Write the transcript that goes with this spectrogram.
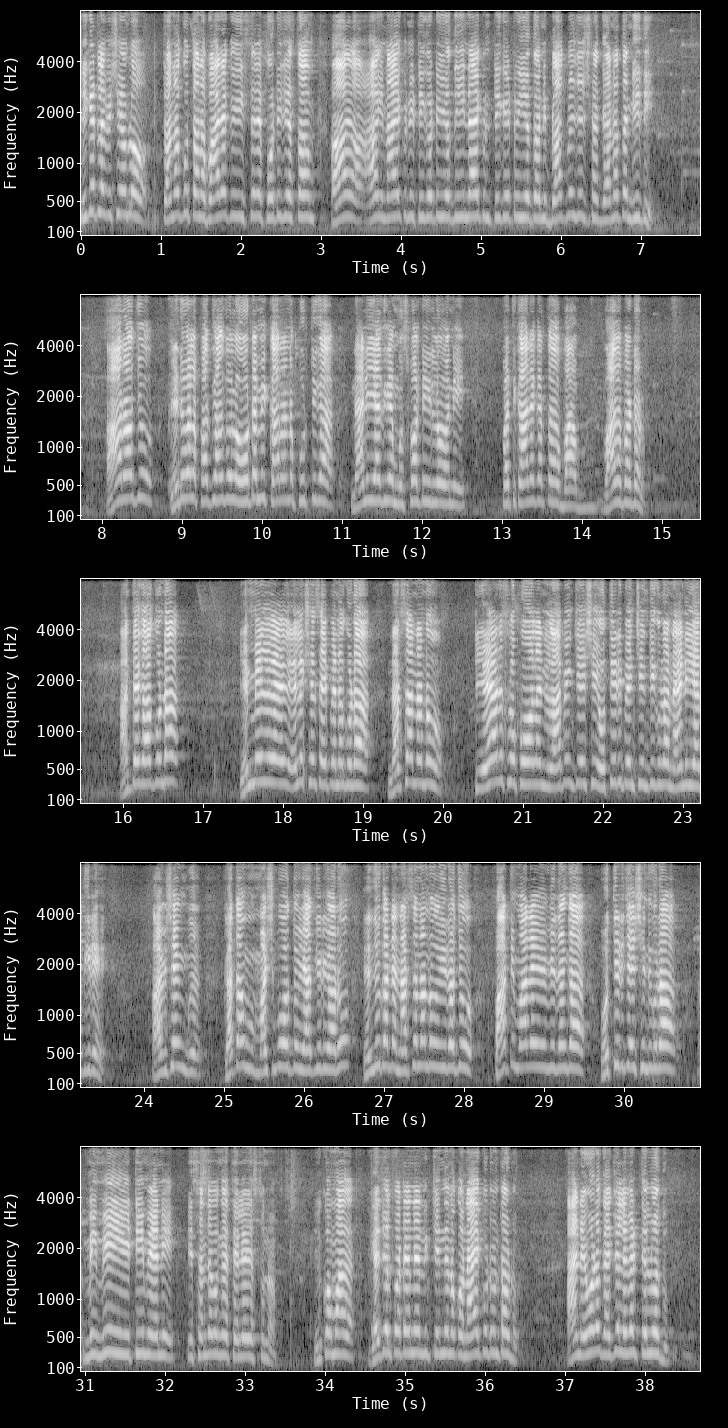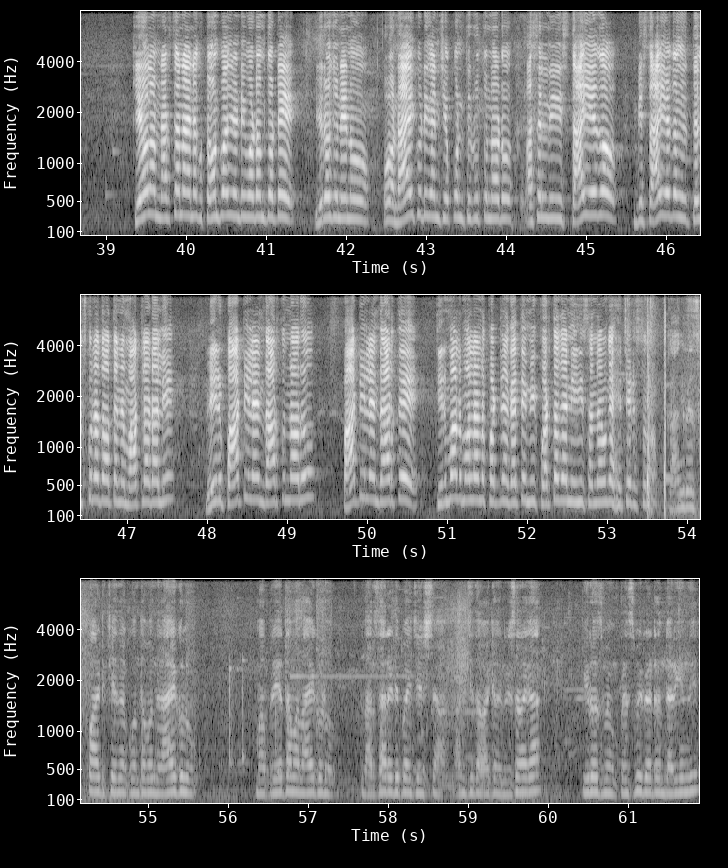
టికెట్ల విషయంలో తనకు తన భార్యకు ఇస్తేనే పోటీ చేస్తాం. ఆ ఆ నాయకుని టికెట్ ఇవ్వద్దు ఈ నాయకుని టికెట్ ఇవ్వద్దు అని బ్లాక్మెయిల్ చేసిన ఘనత నీది. ఆ రోజు రెండు వేల పద్నాలుగులో ఓటమికి కారణం పూర్తిగా నాని యాదగిరి మున్సిపాలిటీలో అని ప్రతి కార్యకర్త బా బాధపడ్డారు. అంతేకాకుండా ఎమ్మెల్యే ఎలక్షన్స్ అయిపోయినా కూడా నర్సన్నను టీఆర్ఎస్లో పోవాలని లాబింగ్ చేసి ఒత్తిడి పెంచింది కూడా నాని యాదగిరి. ఆ విషయం గతం మర్చిపోవద్దు యాదగిరి గారు. ఎందుకంటే నర్సన్నను ఈరోజు పార్టీ మారే విధంగా ఒత్తిడి చేసింది కూడా మీ మీ టీమే అని ఈ సందర్భంగా తెలియజేస్తున్నాం. ఇంకో మా గజ్వల్ పట్టణానికి చెందిన ఒక నాయకుడు ఉంటాడు. ఆయన ఎవడో గజ్వల్ ఎవరికి తెలియదు. కేవలం నర్సన్ ఆయనకు టౌన్ ప్రెసిడెంట్ ఇవ్వడంతో ఈరోజు నేను ఓ నాయకుడిగా అని చెప్పుకొని తిరుగుతున్నాడు. అసలు నీ స్థాయి ఏదో మీ స్థాయి ఏదో తెలుసుకున్న తర్వాత నేను మాట్లాడాలి. మీరు పార్టీ లైన్ దాటుతున్నారు. పార్టీ లైన్ దాటితే తిరుమల మల్లన్న పట్టిన గతే మీకు పడుతుందని ఈ సందర్భంగా హెచ్చరిస్తున్నాం. కాంగ్రెస్ పార్టీ చెందిన కొంతమంది నాయకులు మా ప్రియతమ నాయకుడు నర్సారెడ్డిపై చేసిన అంచిత వ్యాఖ్యల నిరసనగా ఈరోజు మేము ప్రెస్ మీట్ పెట్టడం జరిగింది.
